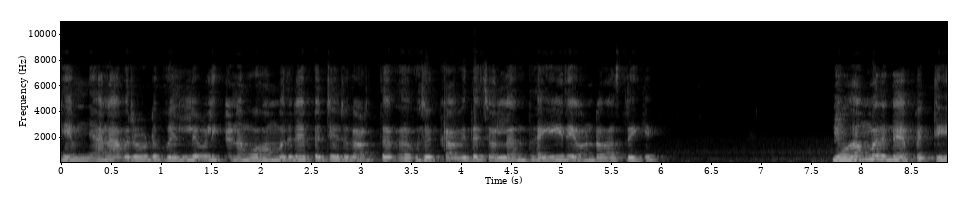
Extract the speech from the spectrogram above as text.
him. ഞാൻ അവരോട് വെല്ലുവിളിക്കണം. മുഹമ്മദിനെ പറ്റി ഒരു കറുത്ത ഒരു കവിത ചൊല്ലാൻ ധൈര്യമുണ്ടോ ആ സ്ത്രീക്ക്? മുഹമ്മദിനെ പറ്റി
